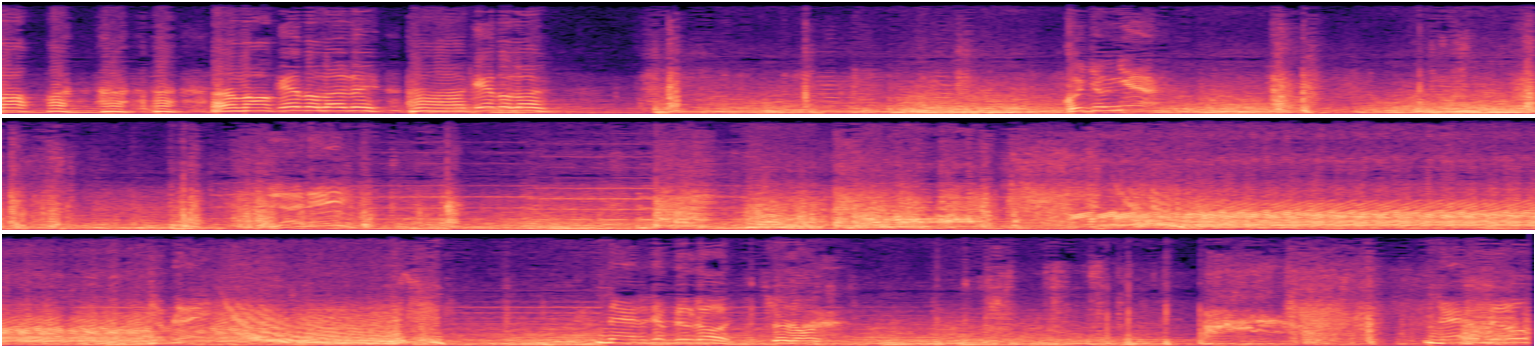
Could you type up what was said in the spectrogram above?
Mau mau kéo tôi lên đi kéo tôi lên. Coi chừng nha. Lên đi. Chậm lấy. Nè, tôi chụp được rồi. Được rồi. Nè, không được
